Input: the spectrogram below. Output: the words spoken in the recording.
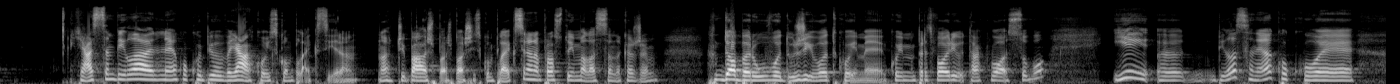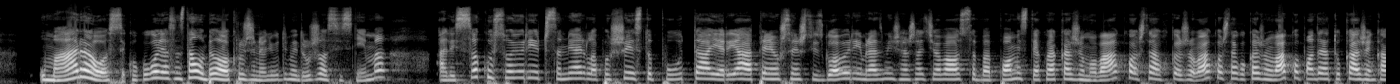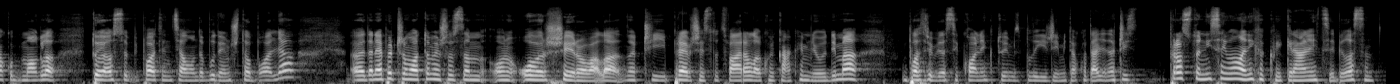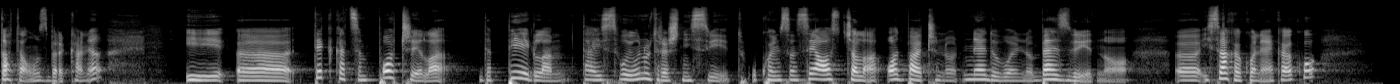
ja sam bila neko koji je bio jako iskompleksiran. Znači, baš, baš, baš iskompleksirana. Prosto imala sam, da kažem, dobar uvod u život koji me, koji me pretvorio u takvu osobu. I uh, bila sam nekako koje umarao se, koliko god ja sam stalno bila okružena ljudima i družila se s njima, ali svaku svoju riječ sam mjerila po šesto puta, jer ja pre nego što nešto izgovorim, razmišljam šta će ova osoba pomisliti ako ja kažem ovako, šta ako kažem ovako, šta ako kažem ovako, pa onda ja tu kažem kako bi mogla toj osobi potencijalno da budem što bolja. E, da ne pričam o tome što sam ono, overshareovala, znači previše se otvarala koje kakvim ljudima, u potrebi da se konektujem, zbližim i tako dalje. Znači, prosto nisam imala nikakve granice, bila sam totalno zbrkana. I uh, tek kad sam počela da peglam taj svoj unutrašnji svijet u kojem sam se osjećala odbačeno, nedovoljno, bezvrijedno uh, i svakako nekako,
